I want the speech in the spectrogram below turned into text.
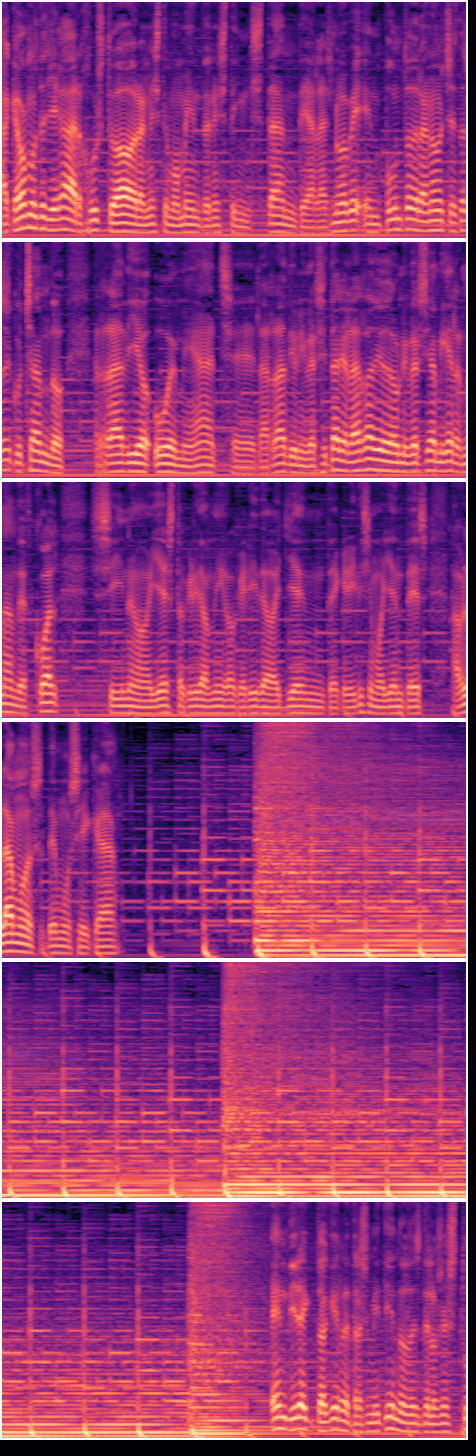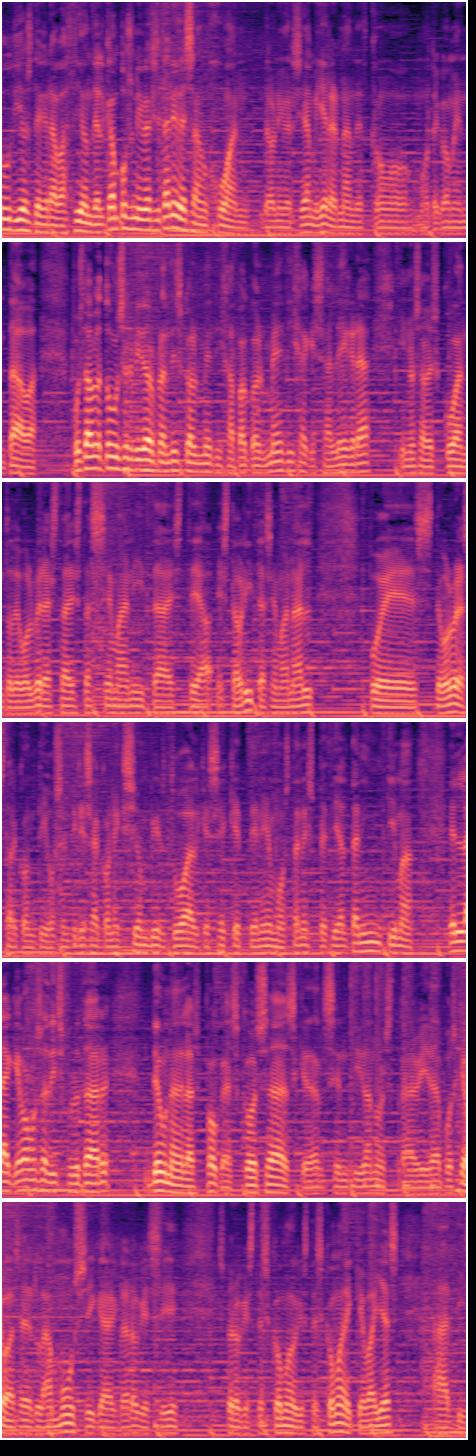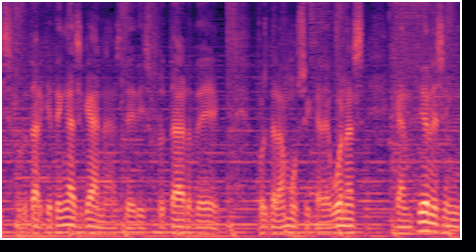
Acabamos de llegar justo ahora, en este momento, en este instante, a las 9 en punto de la noche. Estás escuchando Radio UMH, la radio universitaria, la radio de la Universidad Miguel Hernández. ¿Cuál? Si no, y esto, querido amigo, querido oyente, queridísimo oyentes, hablamos de música. En directo aquí retransmitiendo desde los estudios de grabación del campus universitario de San Juan, de la Universidad Miguel Hernández, como, te comentaba. Pues te habla todo un servidor Francisco Almedija, Paco Almedija, que se alegra y no sabes cuánto de volver a estar esta semanita, este, esta horita semanal, pues de volver a estar contigo, sentir esa conexión virtual que sé que tenemos, tan especial, tan íntima, en la que vamos a disfrutar de una de las pocas cosas que dan sentido a nuestra vida. Pues ¿qué va a ser? La música, claro que sí. Espero que estés cómodo, que estés cómoda y que vayas a disfrutar disfrutar, que tengas ganas de disfrutar de, pues, de la música, de buenas canciones en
